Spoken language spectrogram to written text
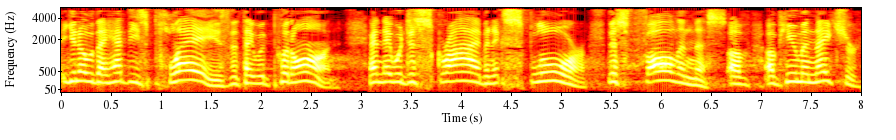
you know, they had these plays that they would put on, and they would describe and explore this fallenness of, of human nature.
